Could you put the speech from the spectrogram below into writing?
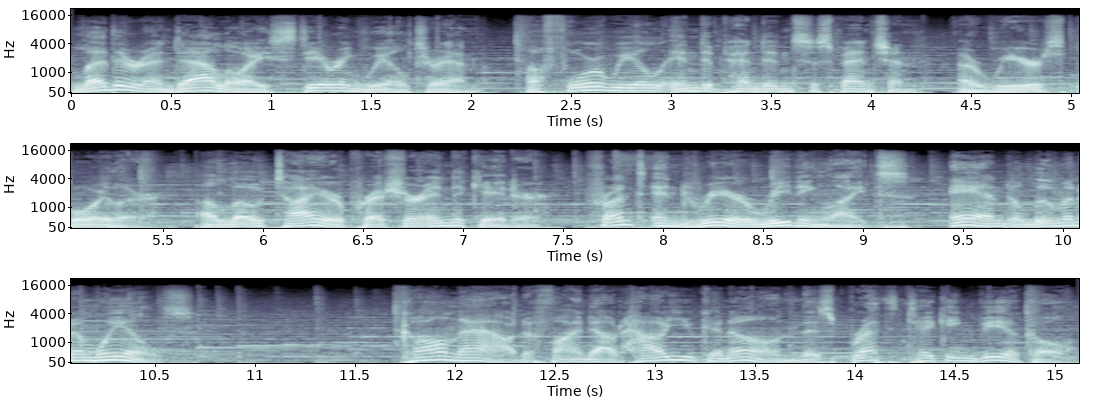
leather and alloy steering wheel trim, a four-wheel independent suspension, a rear spoiler, a low tire pressure indicator, front and rear reading lights, and aluminum wheels. Call now to find out how you can own this breathtaking vehicle.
